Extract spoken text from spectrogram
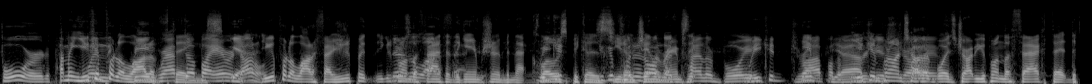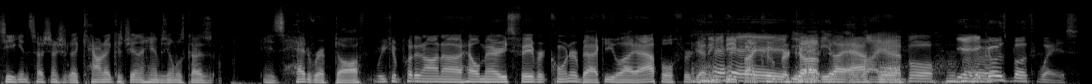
forward. I mean, you can put a lot being of wrapped up by things. Aaron Yeah. Donald. You can put a lot of factors. You could put you could put on the fact that the game shouldn't have been that that close could, because you, you, know put it on Jalen Ramsey. Tyler Boyd We could- drop on the yeah. You can put on previous Tyler. Boyd's drop. You can put on the fact that the Tegan's touchdown should have counted because Jalen Ramsey almost got his, his head ripped off. We could put it on uh, Hail Mary's favorite cornerback, Eli Apple, for getting beat by Cooper Yeah, Kupp. Eli Eli Apple. Apple. Yeah, it goes both ways.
